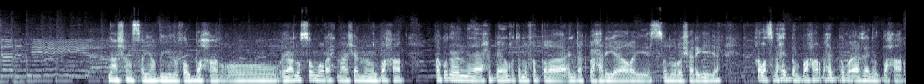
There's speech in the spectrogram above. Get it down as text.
شرقية. عشان صيادين وفي البحر. ويعني السمر إحنا عشان من البحر. فكنا نحب اغنيتي المفضلة عندك بحرية يا ريس سمر شرقية. خلاص بحب البحر بحب أغاني البحر.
